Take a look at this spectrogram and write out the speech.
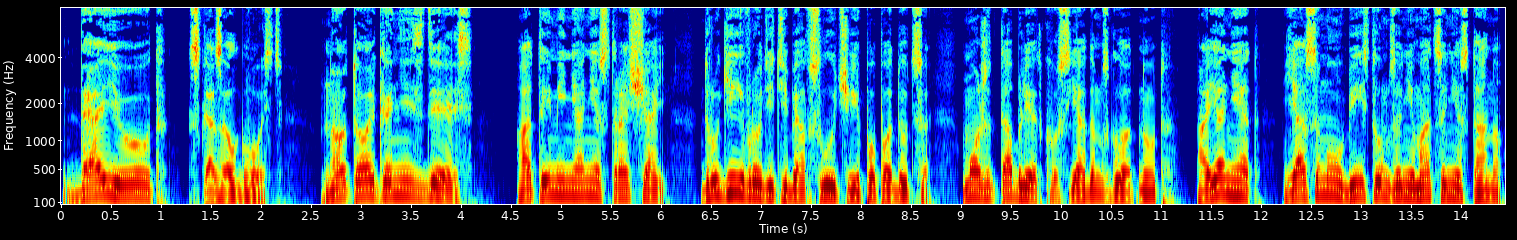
«Дают», — сказал гвоздь. «Но только не здесь». «А ты меня не стращай. Другие вроде тебя в случае попадутся. Может, таблетку с ядом сглотнут. А я нет. Я самоубийством заниматься не стану.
